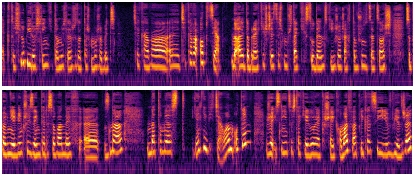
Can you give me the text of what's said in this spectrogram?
jak ktoś lubi roślinki, to myślę, że to też może być ciekawa, e, ciekawa opcja. No ale dobra, jak jeszcze jesteśmy przy takich studenckich rzeczach, to wrzucę coś, co pewnie większość zainteresowanych e, zna. Natomiast ja nie wiedziałam o tym, że istnieje coś takiego jak Shakeomat w aplikacji w Biedrze,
